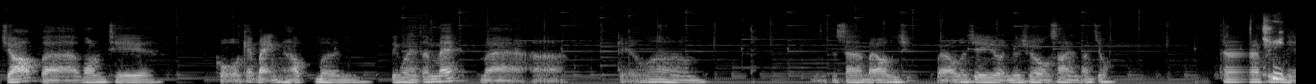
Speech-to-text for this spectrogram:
job và volunteer của các bạn học bên liên quan tới math và ờ, kiểu uh, sao biology biology rồi natural science nói chung. Therapy Thì- này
